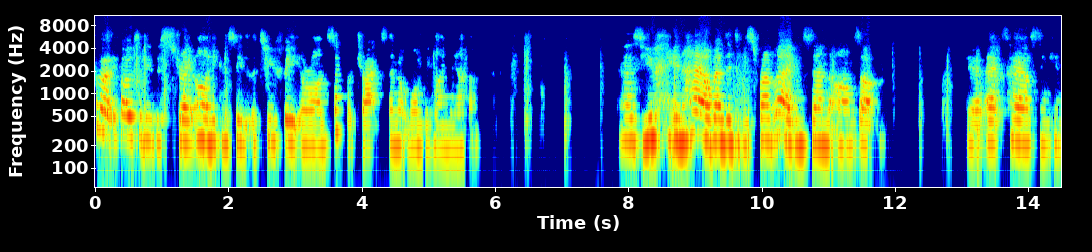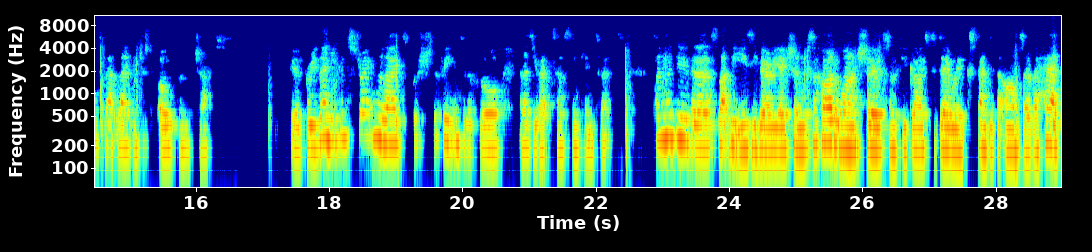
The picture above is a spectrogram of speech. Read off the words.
foot, if I was to do this straight on, you can see that the two feet are on separate tracks. They're not one behind the other. As you inhale, bend into this front leg and send the arms up. Good. Exhale, sink into that leg and just open the chest. Good. Breathe in. You can straighten the legs, push the feet into the floor, and as you exhale, sink into it. So I'm going to do the slightly easy variation. It's a harder one I showed some of you guys today where we extended the arms overhead.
